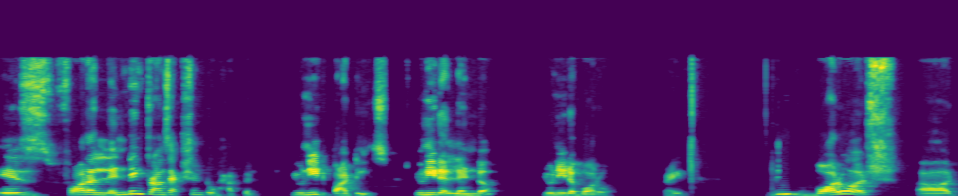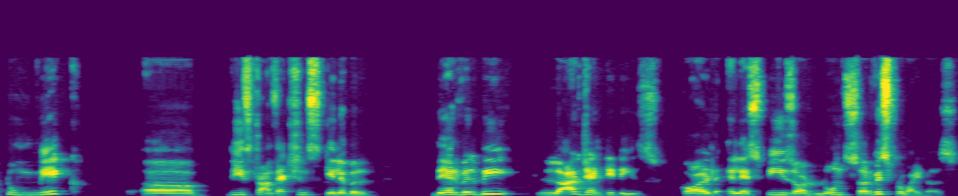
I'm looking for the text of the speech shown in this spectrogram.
is for a lending transaction to happen, you need parties. You need a lender, you need a borrower, right? These borrowers, uh, to make uh, these transactions scalable, there will be large entities called LSPs or loan service providers,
